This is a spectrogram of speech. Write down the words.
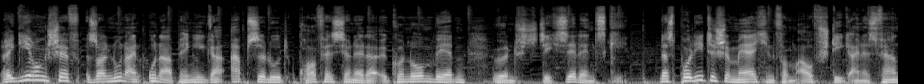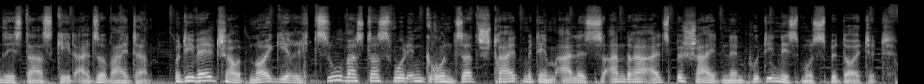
Regierungschef soll nun ein unabhängiger, absolut professioneller Ökonom werden, wünscht sich Zelensky. Das politische Märchen vom Aufstieg eines Fernsehstars geht also weiter. Und die Welt schaut neugierig zu, was das wohl im Grundsatzstreit mit dem alles andere als bescheidenen Putinismus bedeutet.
